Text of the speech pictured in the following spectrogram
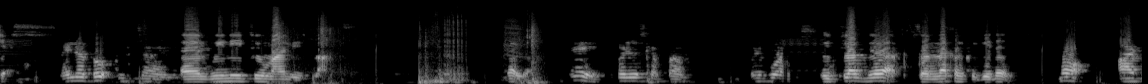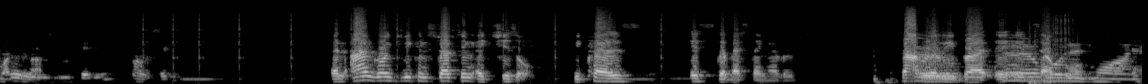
Yes. Made a boat time. And we need to mine these blocks. There you go. Hey, where did this come from? Where did what? We plugged it up so nothing could get in. No, I plugged it Ooh, up. you kidding? Hold on. And I'm going to be constructing a chisel because it's the best thing ever. Not Who- really, but it, it's Who helpful. want?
